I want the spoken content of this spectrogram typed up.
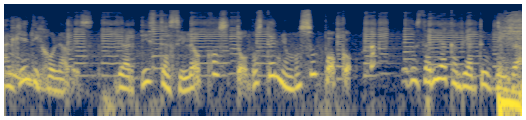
Alguien dijo una vez, de artistas y locos todos tenemos un poco. ¿Te gustaría cambiar tu vida?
